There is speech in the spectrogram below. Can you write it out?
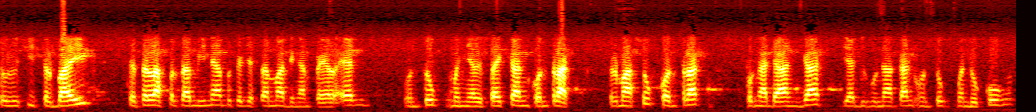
solusi terbaik setelah Pertamina bekerjasama dengan PLN untuk menyelesaikan kontrak, termasuk kontrak pengadaan gas yang digunakan untuk mendukung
